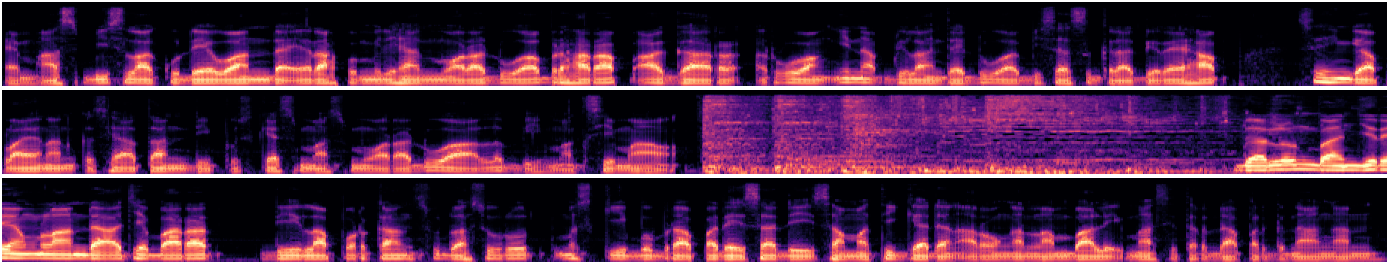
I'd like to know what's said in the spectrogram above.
M. Hasbi selaku Dewan Daerah Pemilihan Muara II berharap agar ruang inap di lantai 2 bisa segera direhab sehingga pelayanan kesehatan di Puskesmas Muara II lebih maksimal. Sudarlun banjir yang melanda Aceh Barat dilaporkan sudah surut meski beberapa desa di Samatiga dan Arongan Lambalik masih terdapat genangan.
